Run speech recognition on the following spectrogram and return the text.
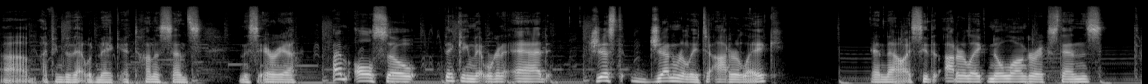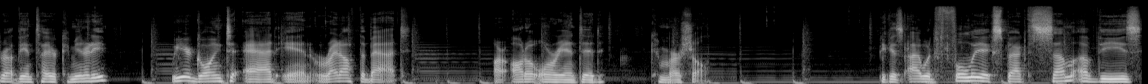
Um, I think that that would make a ton of sense in this area. I'm also thinking that we're going to add just generally to Otter Lake. And now I see that Otter Lake no longer extends throughout the entire community. We are going to add in right off the bat our auto-oriented commercial. because I would fully expect some of these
